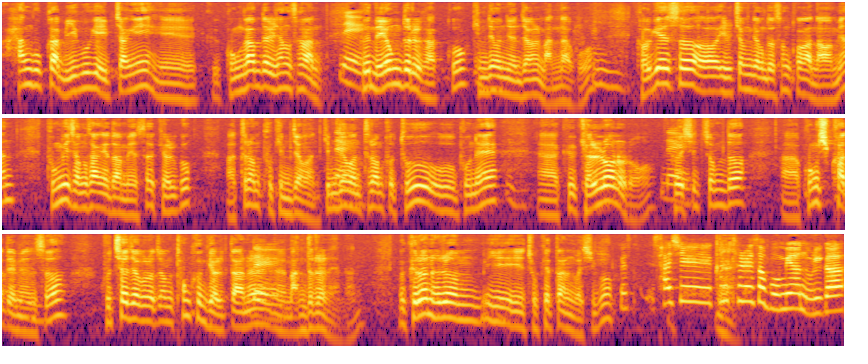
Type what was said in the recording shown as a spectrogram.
한국과 미국의 입장이 이, 그 공감대를 형성한 네. 그 내용들을 갖고 김정은 위원장을 만나고 거기에서 어, 일정 정도 성과가 나오면 북미 정상회담에서 결국 어, 트럼프, 김정은, 김정은, 네. 트럼프 두 분의 어, 그 결론으로 네. 그것이 좀더 어, 공식화되면서 구체적으로 좀 통큰 결단을 네. 만들어내는 뭐 그런 흐름이 좋겠다는 것이고 그 사실 큰 네. 틀에서 보면 우리가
